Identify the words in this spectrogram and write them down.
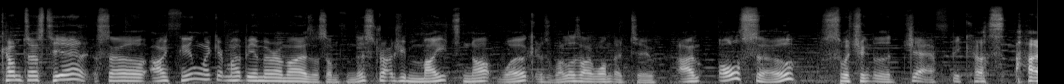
contest here, so I feel like it might be a Mirror or something. This strategy might not work as well as I wanted to. I'm also switching to the Jeff because I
